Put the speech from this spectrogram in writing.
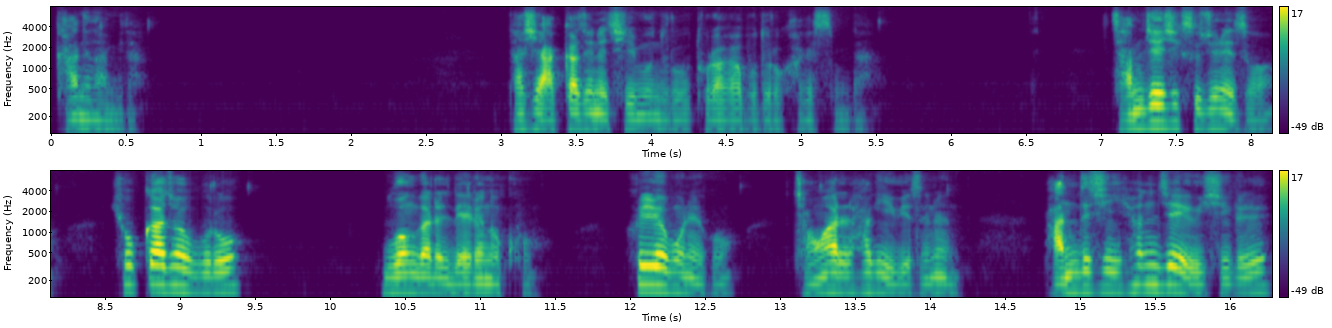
가능합니다. 다시 아까 전의 질문으로 돌아가 보도록 하겠습니다. 잠재의식 수준에서 효과적으로 무언가를 내려놓고 흘려보내고 정화를 하기 위해서는 반드시 현재의식을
